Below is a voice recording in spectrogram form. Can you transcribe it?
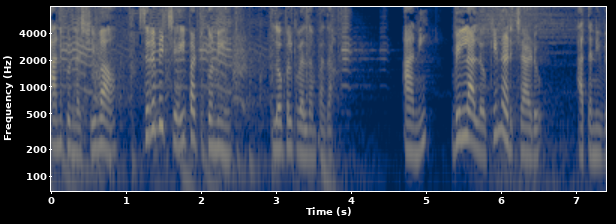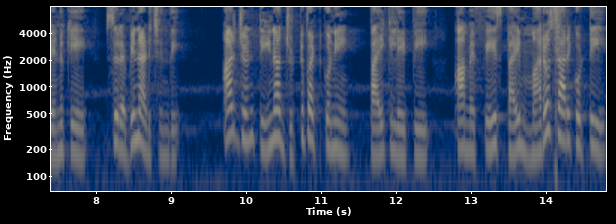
అనుకున్న శివ సురభి చేయి పట్టుకొని లోపలికి వెళ్దాం పదా అని విల్లాలోకి నడిచాడు. అతని వెనుకే సురభి నడిచింది. అర్జున్ టీనా జుట్టు పట్టుకుని పైకి లేపి ఆమె ఫేస్ పై మరోసారి కొట్టి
